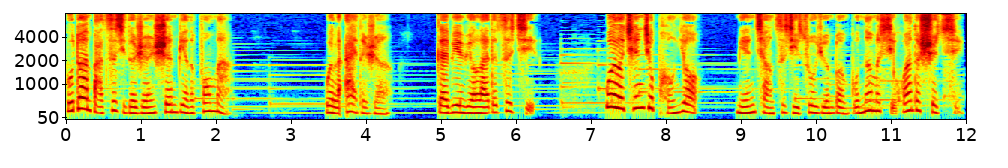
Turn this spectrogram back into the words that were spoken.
不断把自己的人生变得丰满，为了爱的人。改变原来的自己，为了迁就朋友，勉强自己做原本不那么喜欢的事情，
